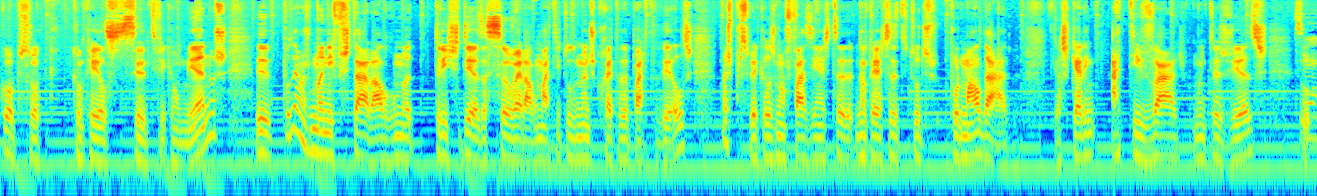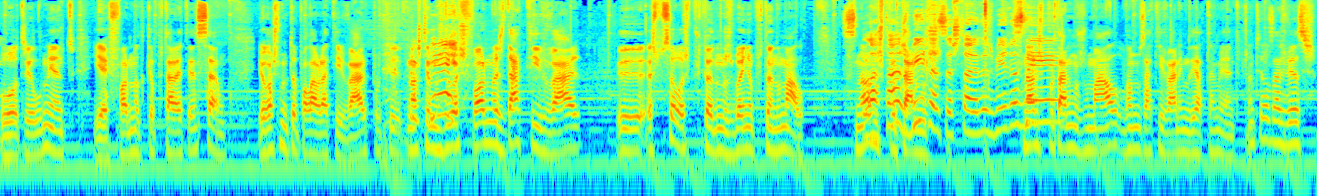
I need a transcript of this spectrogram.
com a pessoa que com quem eles se identificam menos. Eh, podemos manifestar alguma tristeza se houver alguma atitude menos correta da parte deles, mas perceber que eles não fazem esta, não têm estas atitudes por maldade. Eles querem ativar muitas vezes o outro elemento e é a forma de captar a atenção. Eu gosto muito da palavra ativar porque nós temos duas formas de ativar eh, as pessoas, portando-nos bem ou portando mal. Se nós Lá está as birras, a história das birras Se nós é... nos portarmos mal, vamos ativar imediatamente. Portanto, eles às vezes,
